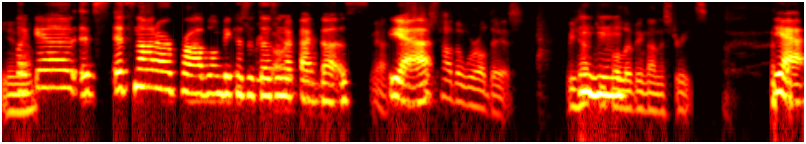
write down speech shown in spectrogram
You know, like yeah, it's it's not our problem because it doesn't affect us. yeah, Yeah. It's just how the world is. We have people Mhm. living on the streets. Yeah.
